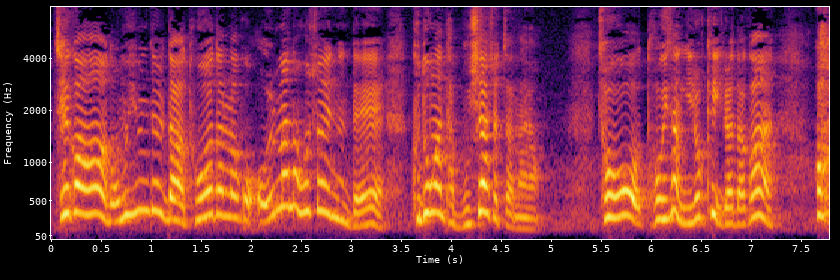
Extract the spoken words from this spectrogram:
제가 너무 힘들다 도와달라고 얼마나 호소했는데 그동안 다 무시하셨잖아요. 저 더 이상 이렇게 일하다가 아,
